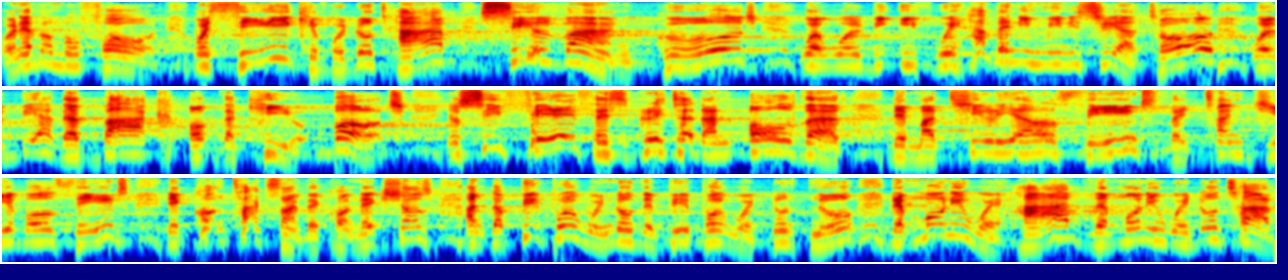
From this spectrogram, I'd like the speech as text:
We'll never move forward. We think if we don't have silver and gold, well, we'll be, if we have any ministry at all, we'll be at the back of the queue. But you see, faith is greater than all that. The material things, the tangible things, the contacts and the connections, and the people we know, the people we don't know, the money we have, the money we don't have.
